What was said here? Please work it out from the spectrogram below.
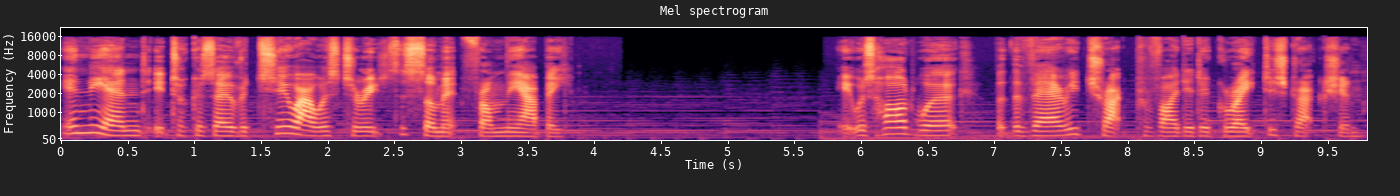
In the end, it took us over two hours to reach the summit from the Abbey. It was hard work, but the varied track provided a great distraction.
